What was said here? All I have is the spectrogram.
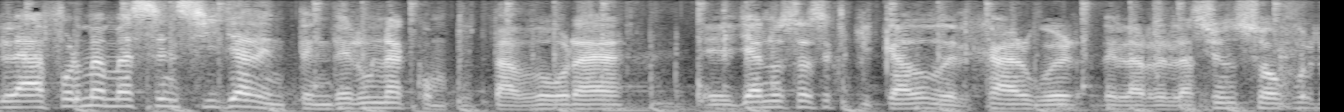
La forma más sencilla de entender una computadora, eh, ya nos has explicado del hardware, de la relación software.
